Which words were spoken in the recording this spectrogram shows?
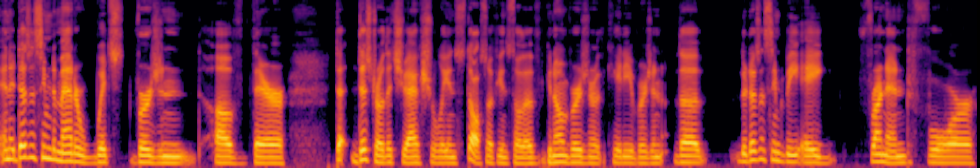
And it doesn't seem to matter which version of their distro that you actually install. So if you install the GNOME version or the KDE version, the there doesn't seem to be a front end for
